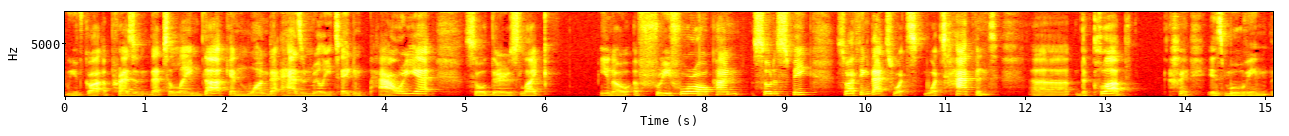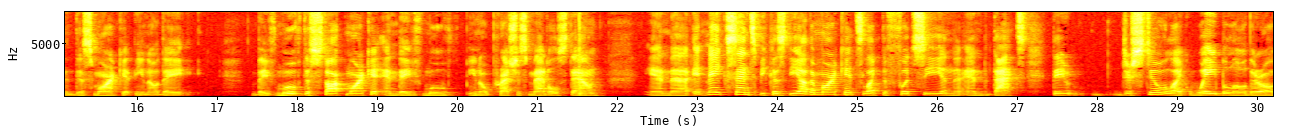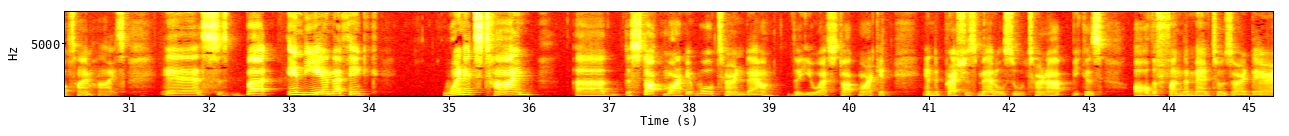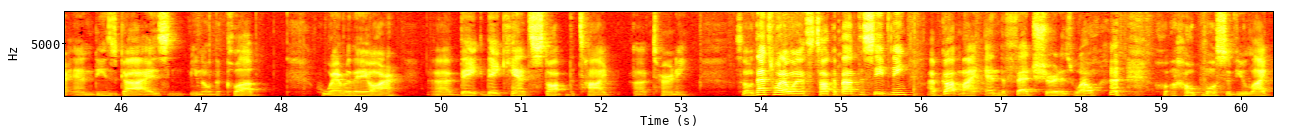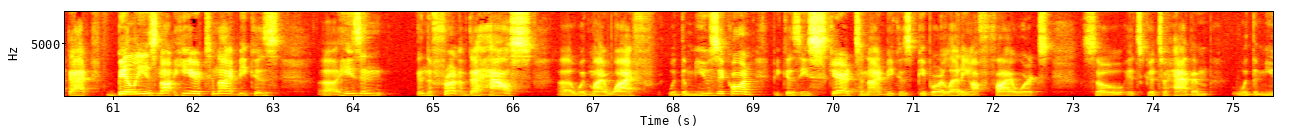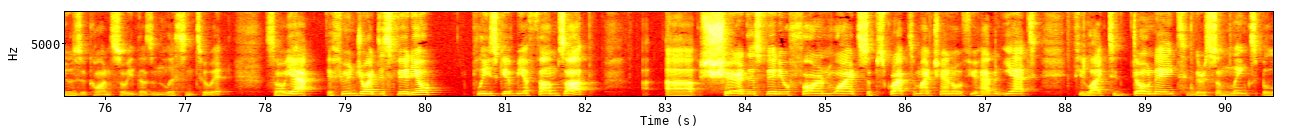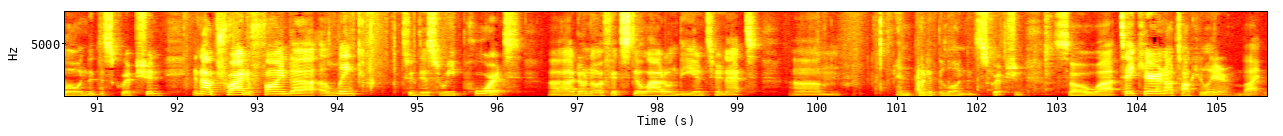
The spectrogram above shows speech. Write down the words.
we've got a president that's a lame duck and one that hasn't really taken power yet. So there's like, you know, a free for all kind, so to speak. So I think that's what's what's happened. Uh, the club is moving this market. You know, they They've moved the stock market and they've moved, you know, precious metals down. And uh, it makes sense because the other markets like the FTSE and the, and the DAX, they, they're still like way below their all-time highs. And, but in the end, I think when it's time, uh, the stock market will turn down, the U.S. stock market, and the precious metals will turn up because all the fundamentals are there, and these guys, you know, the club, whoever they are, uh, they they can't stop the tide uh, turning. So that's what I wanted to talk about this evening. I've got my end the Fed shirt as well. I hope most of you like that. Billy is not here tonight because uh, he's in in the front of the house uh, with my wife with the music on because he's scared tonight because people are letting off fireworks. So it's good to have him with the music on so he doesn't listen to it. So yeah, if you enjoyed this video, please give me a thumbs up. Uh, share this video far and wide. Subscribe to my channel if you haven't yet. If you'd like to donate, there's some links below in the description. And I'll try to find a, a link to this report. Uh, I don't know if it's still out on the internet. Um, and put it below in the description. So uh, take care and I'll talk to you later. Bye.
